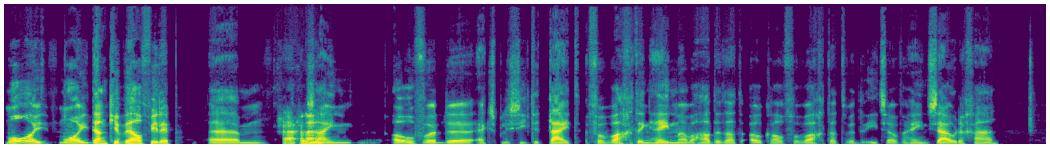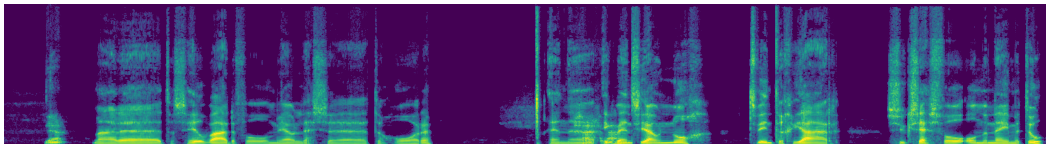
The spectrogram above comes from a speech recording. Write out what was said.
Mooi, mooi. Dankjewel, Filip. Um, we zijn over de expliciete tijd verwachting heen, maar we hadden dat ook al verwacht dat we er iets overheen zouden gaan. Ja. Maar uh, het was heel waardevol om jouw lessen te horen. En uh, ik wens jou nog 20 jaar succesvol ondernemen toe.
